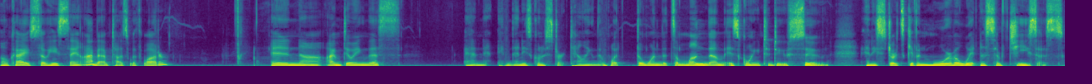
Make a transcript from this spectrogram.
Okay, so he's saying, I baptize with water, and uh, I'm doing this. And, and then he's going to start telling them what the one that's among them is going to do soon. And he starts giving more of a witness of Jesus.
